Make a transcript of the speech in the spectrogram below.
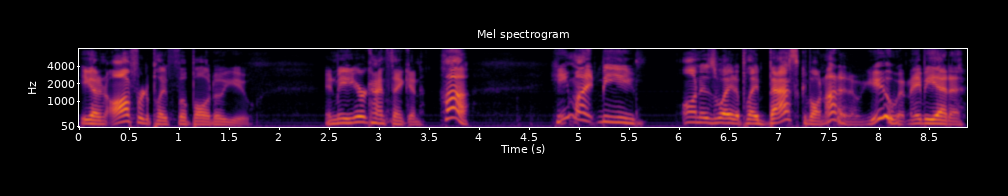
He got an offer to play football at OU. And me, you're kind of thinking, huh? He might be on his way to play basketball, not at OU, but maybe at a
